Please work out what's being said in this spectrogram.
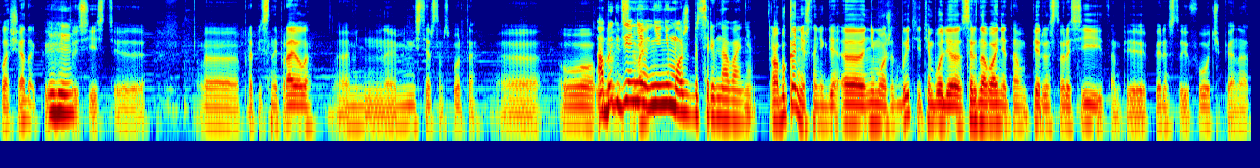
площадок, и, Мгм. то есть есть э, э, прописанные правила э, э, Министерством спорта. э, о А бы где не, не, не может быть соревнования? А бы, конечно, нигде э, не может быть, и тем более соревнования там первенства России, там пе- первенство ЮФО, чемпионат.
